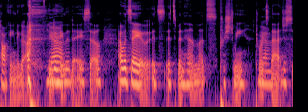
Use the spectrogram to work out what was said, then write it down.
talking to God Yeah. during the day. So I would say it's it's been him that's pushed me towards Yeah. that, just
